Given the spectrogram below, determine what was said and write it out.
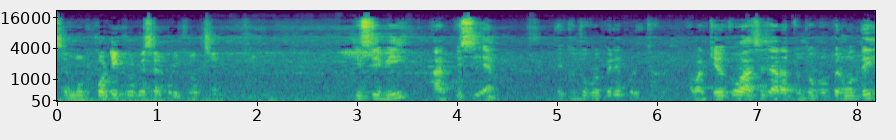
স্যার মোট কটি গ্রুপে স্যার পরীক্ষা হচ্ছে? পিসিবি আর পিসিএম এই দুটো গ্রুপেরই পরীক্ষা। হবে আবার কেউ কেউ আছে যারা দুটো গ্রুপের মধ্যেই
